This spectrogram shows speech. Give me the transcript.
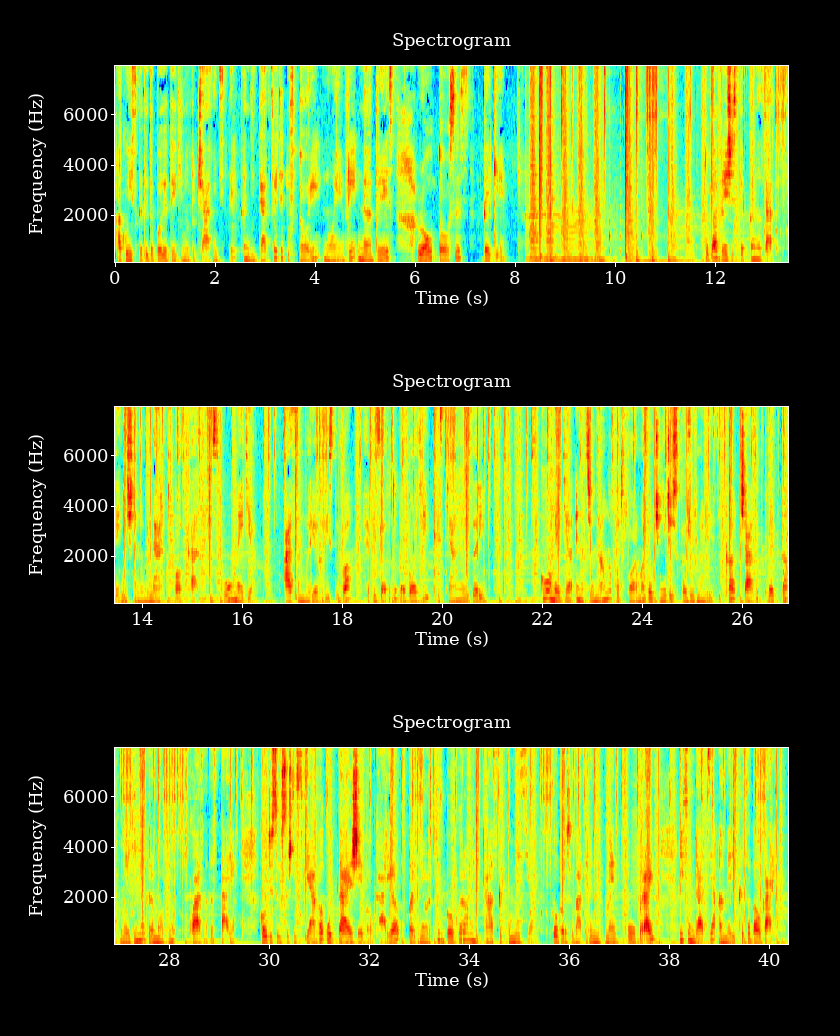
Ако искате да бъдете един от участниците, кандидатствайте до 2 ноември на адрес roadtoses.bg. Това беше стъпка назад в седмичния новинарски подкаст на School Media. Аз съм Мария Христова, епизодът обработи Кристиан Лазари. Media е национална платформа за ученическа журналистика, част от проекта Медийна грамотност в класната стая, който се осъществява от ТАЕЖ България в партньорство с Българо-Американска комисия за образователен обмен Fulbright и Фундация Америка за България.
